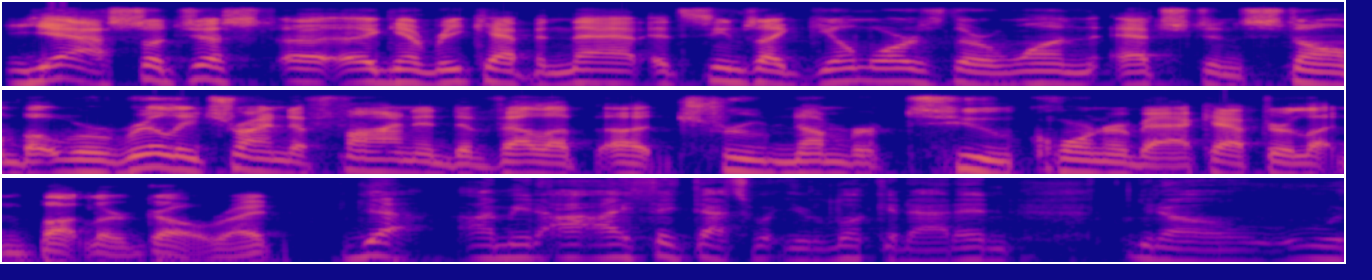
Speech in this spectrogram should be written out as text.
Yeah. So just uh, again, recapping that, it seems like Gilmore's their one etched in stone, but we're really trying to find and develop a true number two cornerback after letting Butler go, right? Yeah. I mean, I, I think that's what you're looking at. And, you know,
